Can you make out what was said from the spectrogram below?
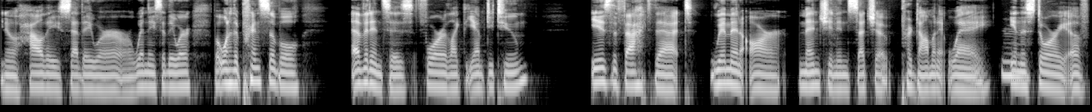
you know, how they said they were or when they said they were." But one of the principal evidences for like the empty tomb is the fact that women are mentioned in such a predominant way in the mm. story of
